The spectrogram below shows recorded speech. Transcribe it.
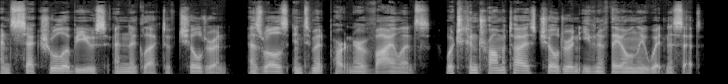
and sexual abuse and neglect of children, as well as intimate partner violence, which can traumatize children even if they only witness it.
